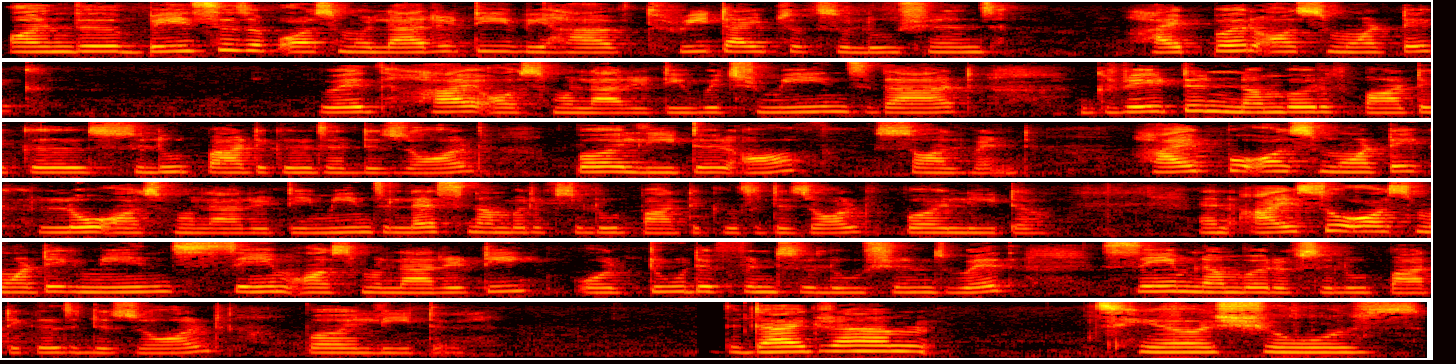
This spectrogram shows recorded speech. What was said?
On the basis of osmolarity, we have three types of solutions hyperosmotic with high osmolarity, which means that greater number of particles, solute particles, are dissolved per liter of solvent. Hypoosmotic low osmolarity means less number of solute particles dissolved per liter and isoosmotic means same osmolarity or two different solutions with same number of solute particles dissolved per liter. The diagram here shows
